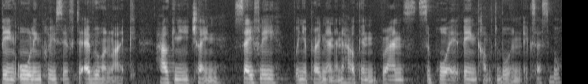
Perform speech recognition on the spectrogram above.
being all inclusive to everyone. Like, how can you train safely when you're pregnant, and how can brands support it being comfortable and accessible?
